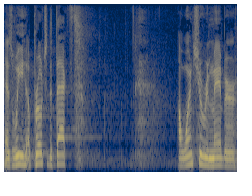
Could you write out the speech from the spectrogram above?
As we approach the text, I want you to remember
